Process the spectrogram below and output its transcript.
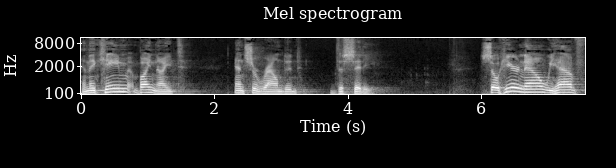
And they came by night and surrounded the city. So here now we have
